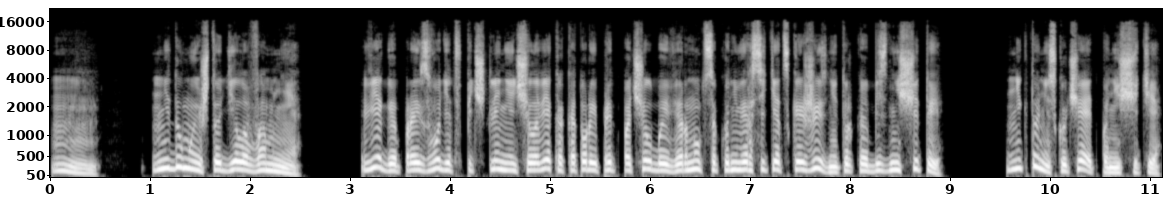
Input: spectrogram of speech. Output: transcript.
«Ммм, не думаю, что дело во мне. Вега производит впечатление человека, который предпочел бы вернуться к университетской жизни, только без нищеты. Никто не скучает по нищете.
